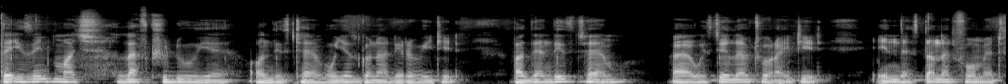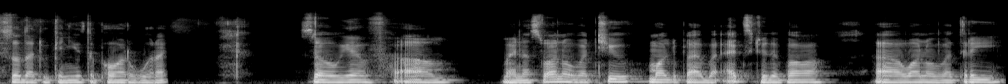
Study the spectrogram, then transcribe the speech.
there isn't much left to do here on this term we're just gonna derive it but then this term uh, we still have to write it in the standard format so that we can use the power rule right so we have um, minus 1 over 2 multiplied by x to the power uh, 1 over 3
